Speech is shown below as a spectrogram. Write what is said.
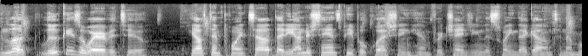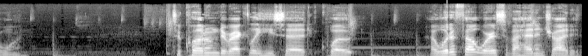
And look, Luke is aware of it too. He often points out that he understands people questioning him for changing the swing that got him to number one. To quote him directly, he said, quote, I would have felt worse if I hadn't tried it.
